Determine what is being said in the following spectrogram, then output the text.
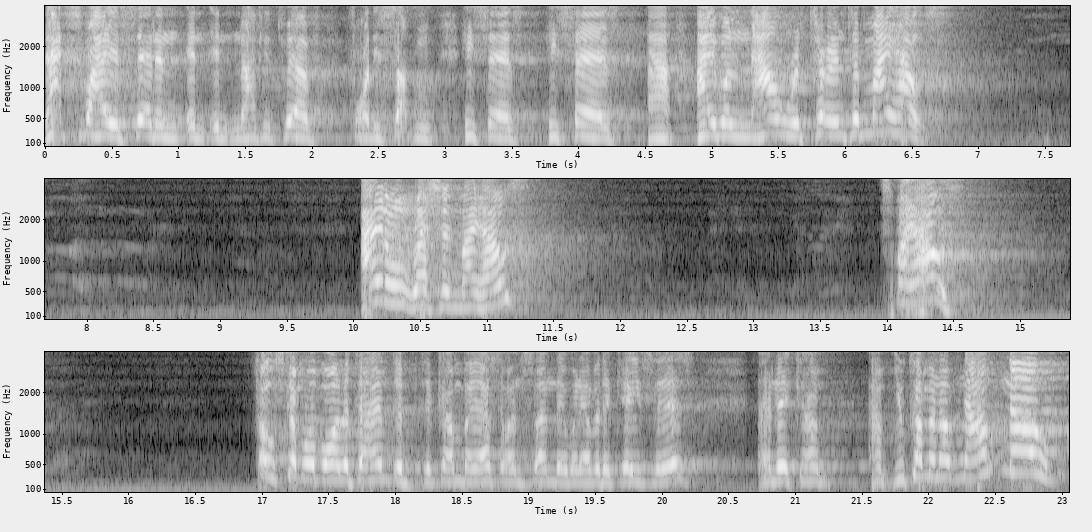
That's why it said in, in, in, Matthew 12, 40 something, he says, he says, uh, I will now return to my house. I don't rush in my house. It's my house. Folks come over all the time to, to come by us on Sunday, whatever the case is. And they come, um, you coming out now? No.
